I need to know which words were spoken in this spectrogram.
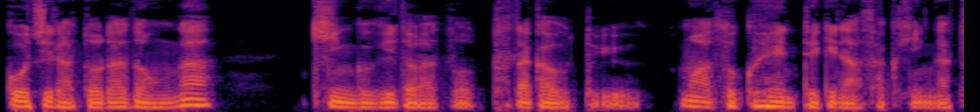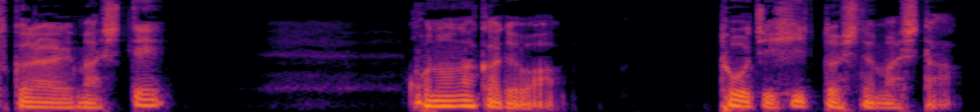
ゴジラとラドンがキングギドラと戦うという、まあ続編的な作品が作られまして、この中では当時ヒットしてました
